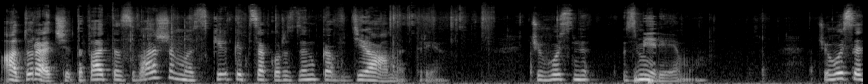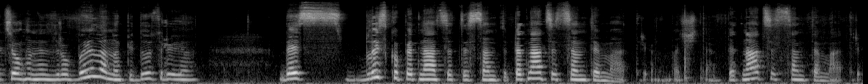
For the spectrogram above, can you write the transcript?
А, до речі, давайте зважимо, скільки ця корзинка в діаметрі. Чогось не зміряємо. Чогось я цього не зробила, але підозрюю. Десь близько 15 см, 15 сантиметрів. Бачите, 15 сантиметрів.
